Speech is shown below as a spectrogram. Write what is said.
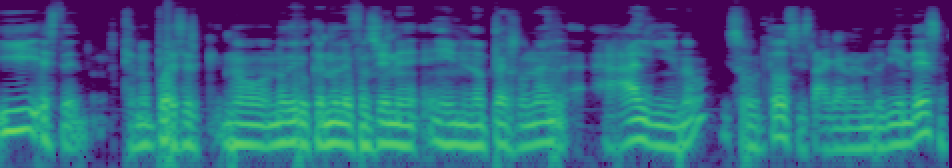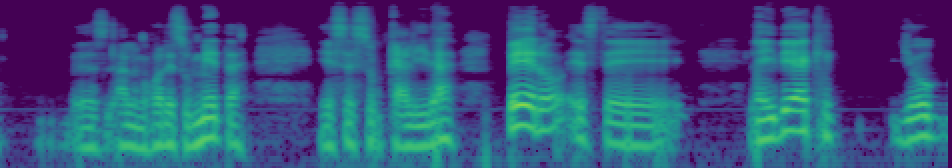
Y este, que no puede ser, no, no digo que no le funcione en lo personal a alguien, ¿no? Y sobre todo si está ganando bien de eso. a lo mejor es su meta, esa es su calidad. Pero este, la idea que yo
